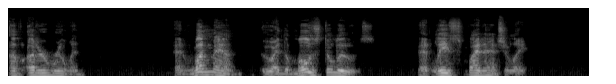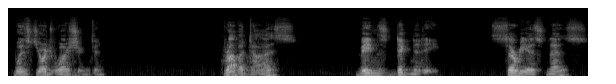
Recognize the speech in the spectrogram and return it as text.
of utter ruin. And one man who had the most to lose, at least financially, was George Washington. Gravitas means dignity, seriousness,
